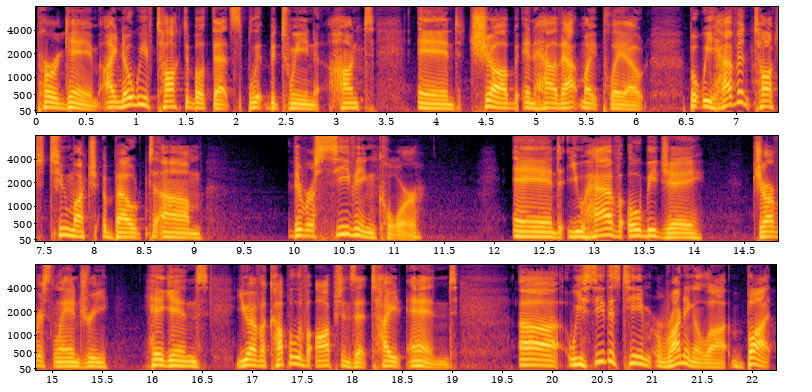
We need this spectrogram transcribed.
per game. I know we've talked about that split between Hunt and Chubb and how that might play out, but we haven't talked too much about um, the receiving corps and you have OBJ, Jarvis Landry, Higgins. You have a couple of options at tight end. Uh, we see this team running a lot, but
